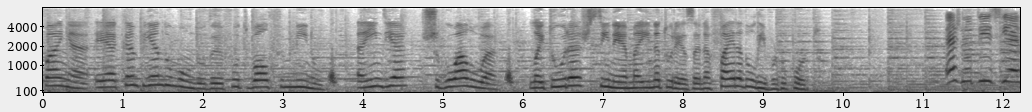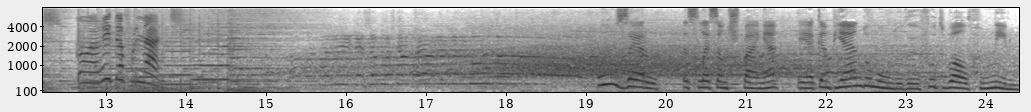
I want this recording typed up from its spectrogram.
Espanha é a campeã do mundo de futebol feminino. A Índia chegou à Lua. Leituras, cinema e natureza na Feira do Livro do Porto. As notícias com a Rita Fernandes. 1-0. A seleção de Espanha é a campeã do mundo de futebol feminino.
